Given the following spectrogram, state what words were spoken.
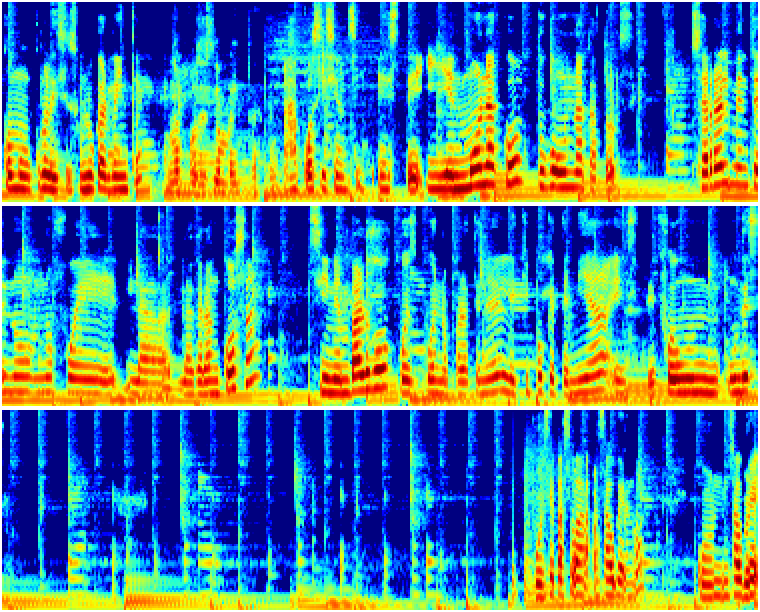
¿cómo, le dices? ¿Un lugar 20? Una posición 20. Ah, posición, sí. Este, y en Mónaco tuvo una 14. O sea, realmente no, no fue la, gran cosa. Sin embargo, pues bueno, para tener el equipo que tenía, este, fue un, un pues se pasó a, Sauber, ¿no? Con Sauber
